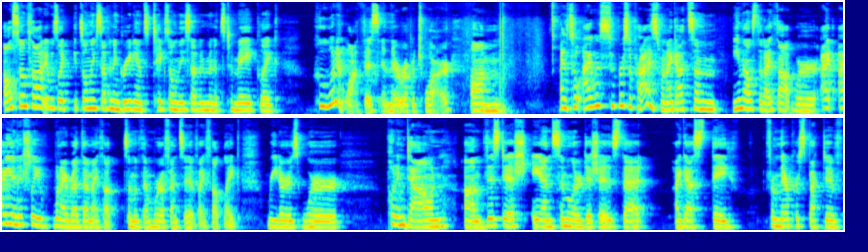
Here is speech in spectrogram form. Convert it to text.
also thought it was like, it's only seven ingredients, takes only seven minutes to make. Like, who wouldn't want this in their repertoire? Um, and so I was super surprised when I got some emails that I thought were, I, I initially, when I read them, I thought some of them were offensive. I felt like readers were putting down um, this dish and similar dishes that I guess they, from their perspective,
